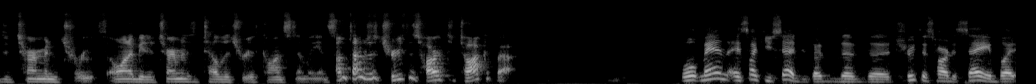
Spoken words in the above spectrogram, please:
determined truth i want to be determined to tell the truth constantly and sometimes the truth is hard to talk about Well, man, it's like you said, the, the, the truth is hard to say, but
